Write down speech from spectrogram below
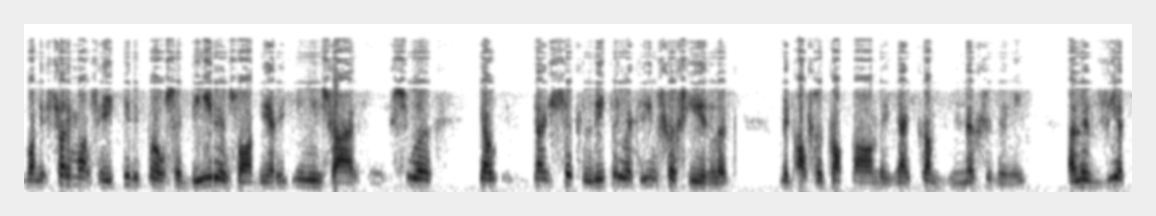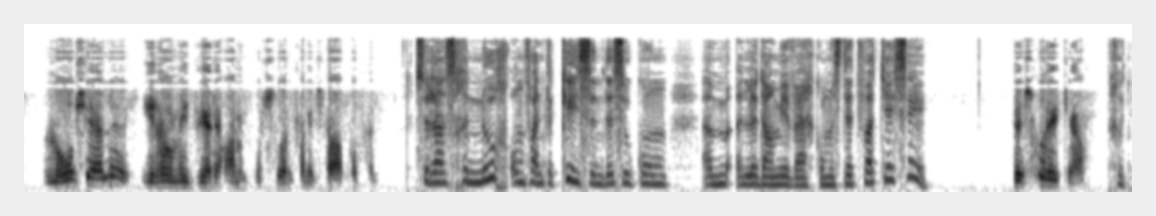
want die firmas het nie die prosedures waardeur die unies werk nie. So jou jy sit letterlik en figuurlik met afgekapte hande. Jy kan niks doen nie. Hulle weet los jy hulle hier om net weer 'n ander persoon van die stapel te vind. So daar's genoeg om van te kies en dis hoekom um, hulle daarmee wegkom. Is dit wat jy sê? Dis korrek ja. Goed.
